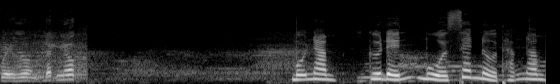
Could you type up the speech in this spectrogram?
quê hương đất nước. Mỗi năm, cứ đến mùa sen nở tháng 5,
